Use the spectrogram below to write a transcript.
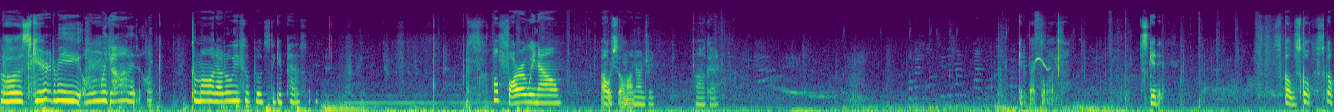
Oh, that scared me. Oh my god. Like, come on, how are we supposed to get past them? How far are we now? Oh, we're still 900. Okay. Get it back to life. Let's get it. Let's go, let's go, let's go.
